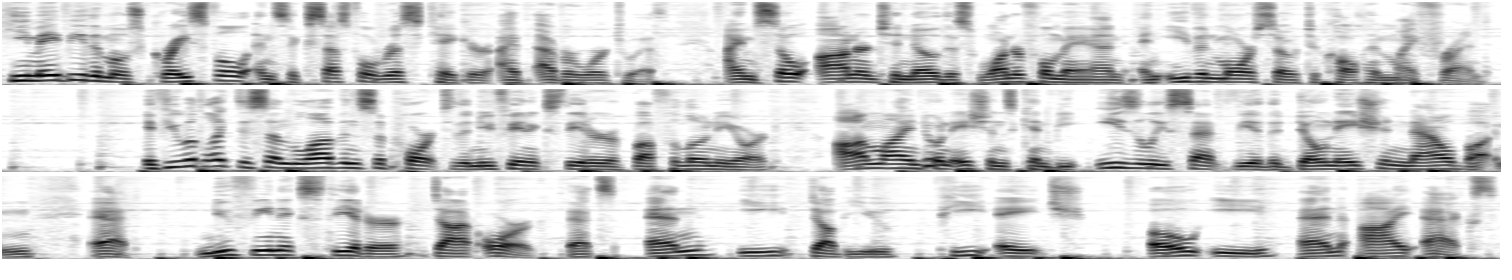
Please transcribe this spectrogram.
He may be the most graceful and successful risk taker I've ever worked with. I am so honored to know this wonderful man, and even more so to call him my friend. If you would like to send love and support to the New Phoenix Theater of Buffalo, New York, online donations can be easily sent via the Donation Now button at newphoenixtheatre.org. That's N E W P H O E N I X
